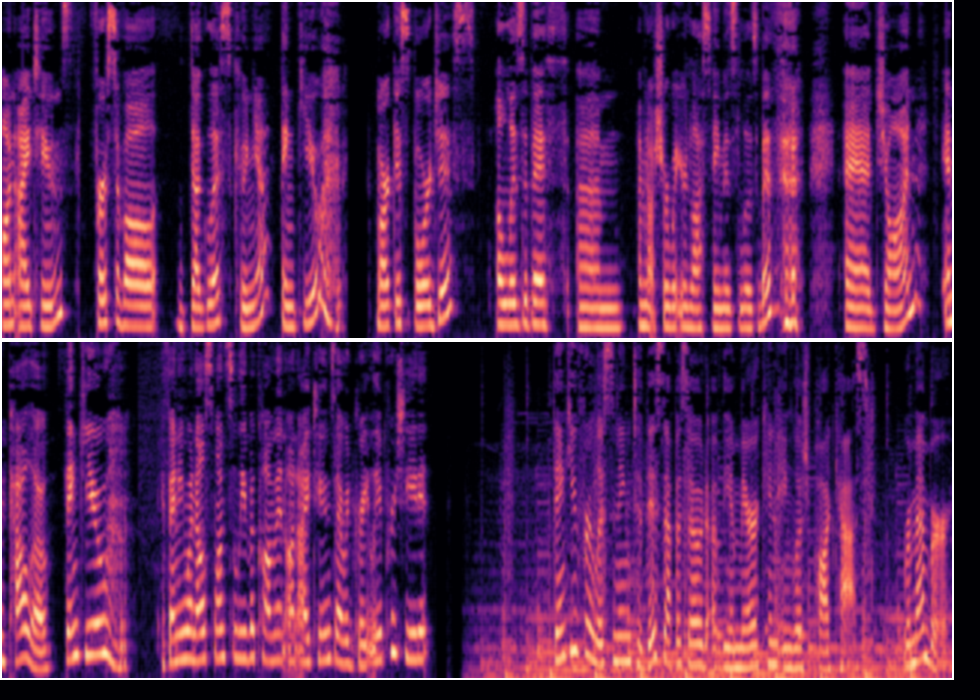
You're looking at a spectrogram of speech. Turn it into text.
on iTunes. First of all, Douglas Cunha, thank you. Marcus Borges, Elizabeth, um, I'm not sure what your last name is, Elizabeth, uh, John, and Paolo. Thank you. if anyone else wants to leave a comment on iTunes, I would greatly appreciate it. Thank you for listening to this episode of the American English Podcast. Remember,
